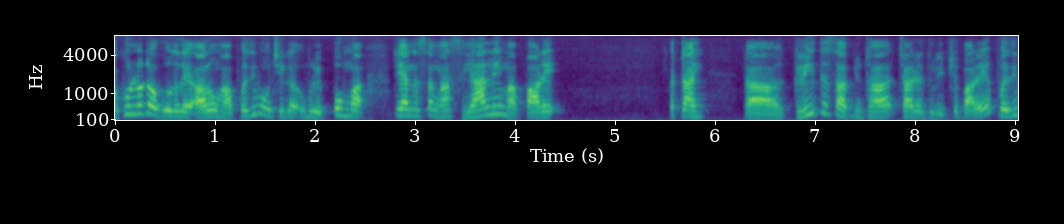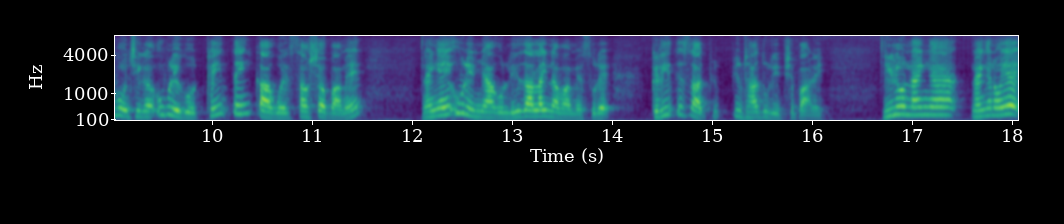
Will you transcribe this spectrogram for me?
အခုလွတ်တော်ကိုယ်စားလှယ်အားလုံးဟာဖွဲ့စည်းပုံအခြေခံဥပဒေပုံမှန်125ဇယားလေးမှာပါတဲ့အတိုင်းဒါဂရိသစ္စာပြုထားကြတဲ့သူတွေဖြစ်ပါတယ်ဖွဲ့စည်းပုံအခြေခံဥပဒေကိုထိမ့်သိမ်းကာကွယ်စောင့်ရှောက်ပါမယ် နိုင်ငံရေးဥပဒေများကိုလေးစားလိုက်နာပါမယ်ဆိုတဲ့ဂရိသစ္စာပြုထားသူတွေဖြစ်ပါတယ်ဒီလိုနိုင်ငံနိုင်ငံတော်ရဲ့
